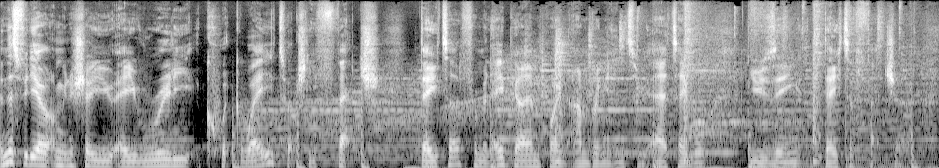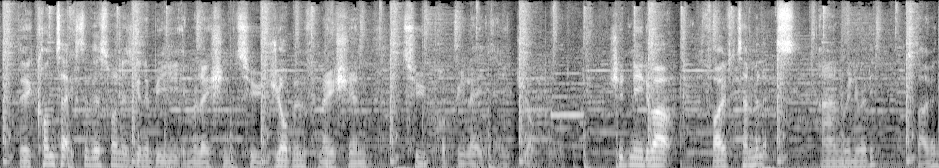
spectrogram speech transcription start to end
In this video, I'm going to show you a really quick way to actually fetch data from an API endpoint and bring it into Airtable using Data Fetcher. The context of this one is going to be in relation to job information to populate a job board. Should need about 5 to 10 minutes and when you're ready, let's dive in.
